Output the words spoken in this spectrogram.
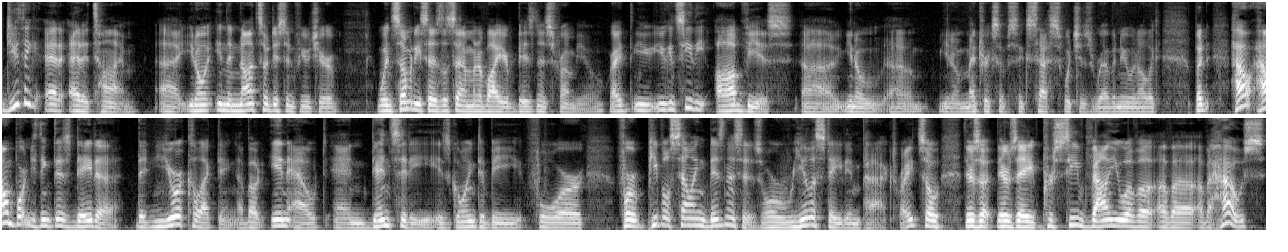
Do you think at, at a time, uh, you know, in the not so distant future, when somebody says, "Listen, I'm going to buy your business from you," right? You, you can see the obvious, uh, you know, um, you know, metrics of success, which is revenue and all that. But how how important do you think this data that you're collecting about in out and density is going to be for for people selling businesses or real estate impact, right? So there's a there's a perceived value of a of a of a house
